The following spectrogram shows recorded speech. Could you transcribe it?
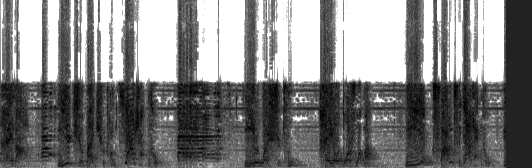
孩子，你只管去闯假山口，你我师徒还要多说吗？你闯出假山口，与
